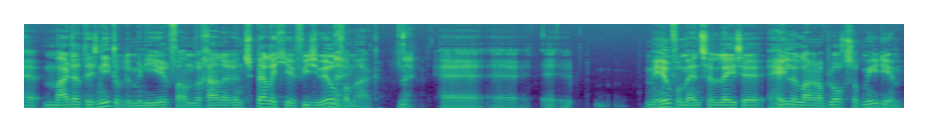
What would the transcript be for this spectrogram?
Eh, maar dat is niet op de manier van we gaan er een spelletje visueel Nee. van maken. Nee. Eh, eh, heel veel mensen lezen hele lange blogs op Medium.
